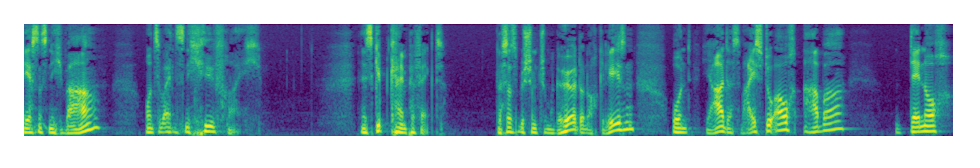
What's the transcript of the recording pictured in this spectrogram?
erstens nicht wahr und zweitens nicht hilfreich. Es gibt kein Perfekt. Das hast du bestimmt schon mal gehört und auch gelesen. Und ja, das weißt du auch, aber dennoch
